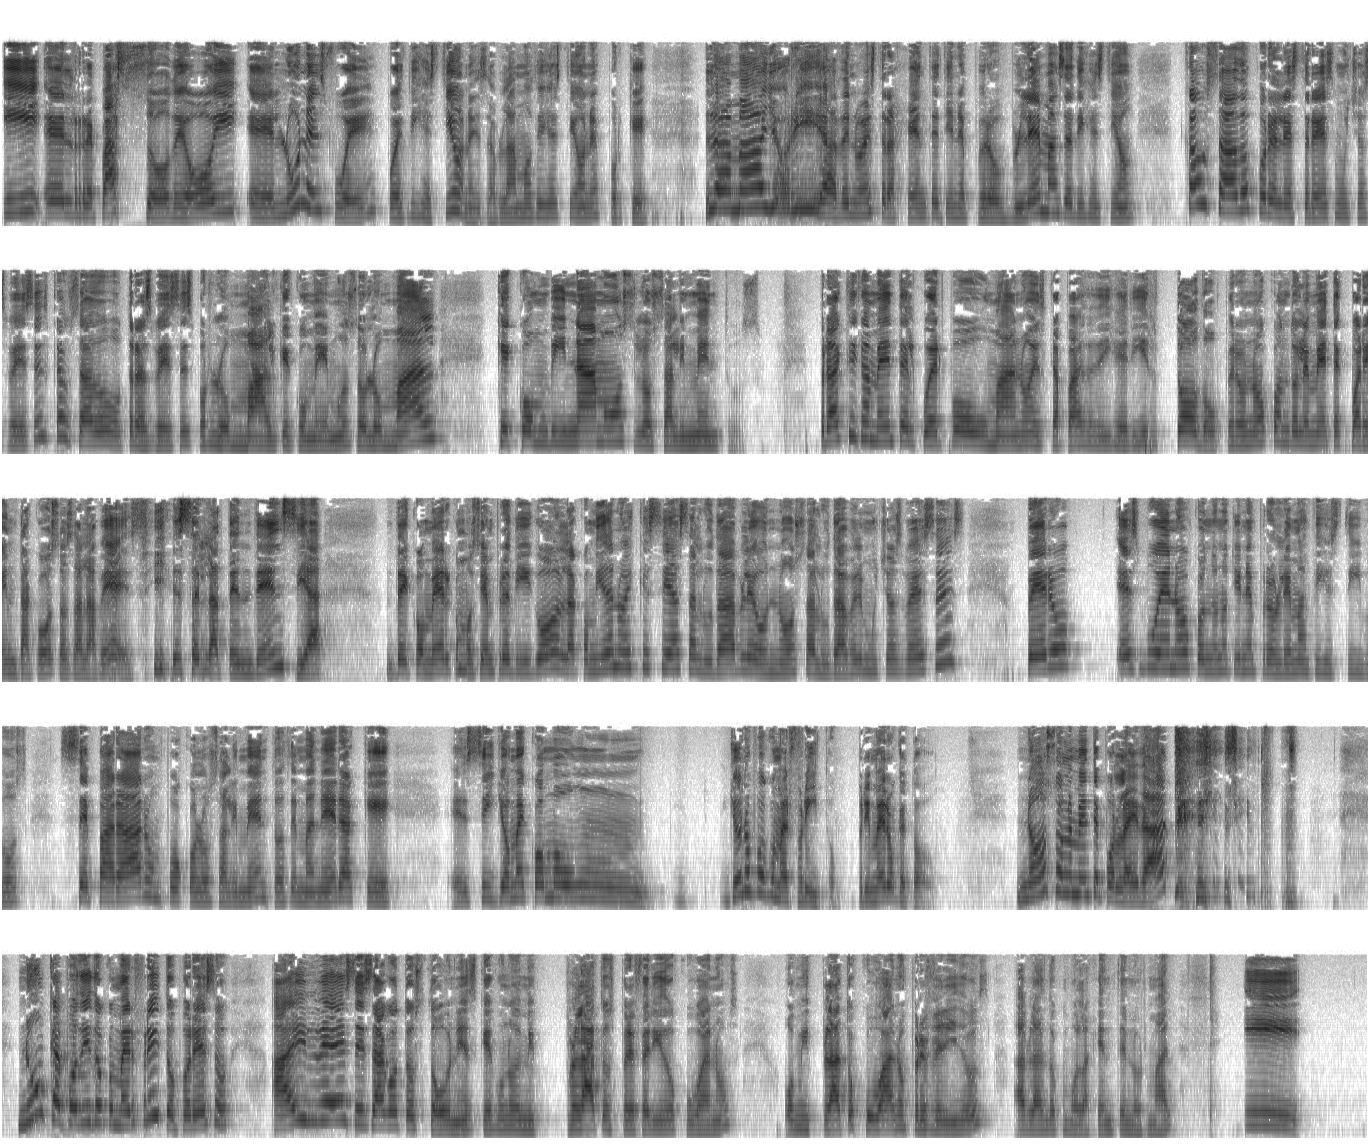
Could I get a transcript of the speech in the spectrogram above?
Y el repaso de hoy, el lunes fue, pues, digestiones. Hablamos de digestiones porque la mayoría de nuestra gente tiene problemas de digestión causado por el estrés muchas veces, causado otras veces por lo mal que comemos o lo mal que combinamos los alimentos. Prácticamente el cuerpo humano es capaz de digerir todo, pero no cuando le mete 40 cosas a la vez. Y esa es la tendencia de comer, como siempre digo, la comida no es que sea saludable o no saludable muchas veces, pero es bueno cuando uno tiene problemas digestivos separar un poco los alimentos de manera que eh, si yo me como un... Yo no puedo comer frito, primero que todo. No solamente por la edad, nunca he podido comer frito, por eso hay veces hago tostones, que es uno de mis platos preferidos cubanos, o mis platos cubanos preferidos, hablando como la gente normal. Y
